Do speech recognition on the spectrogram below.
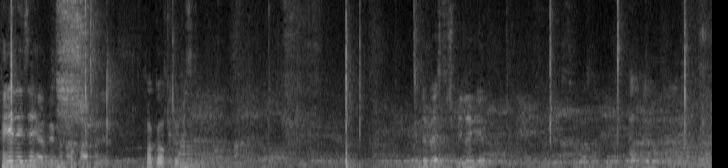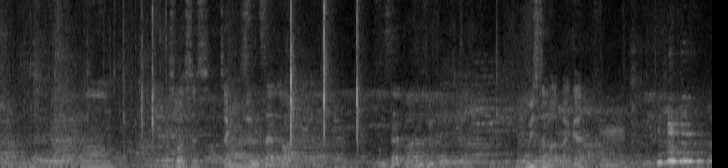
Hey, da ist er ja, wenn man noch. Fuck off, Johnny. Der beste Spieler hier. Was war das? Zeig mal. Sind Sideboard? Sind Sideboard oder Filter? Wisdom dabei, gell?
